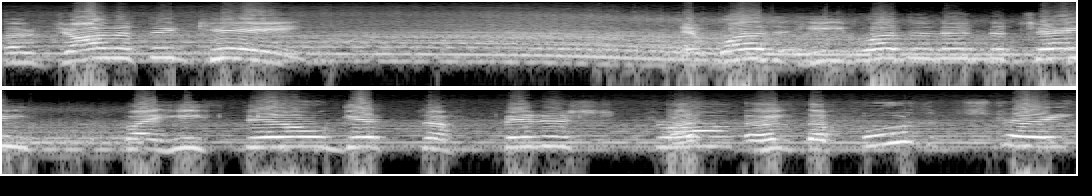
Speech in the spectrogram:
So Jonathan King, it was he wasn't in the chase, but he still gets the finish strong. Uh, uh, the fourth straight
